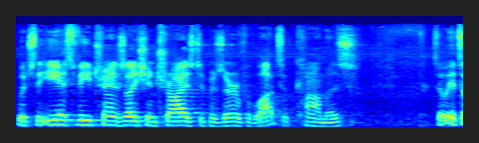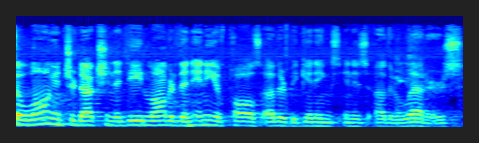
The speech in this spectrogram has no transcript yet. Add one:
which the ESV translation tries to preserve with lots of commas. So, it's a long introduction, indeed, longer than any of Paul's other beginnings in his other letters.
